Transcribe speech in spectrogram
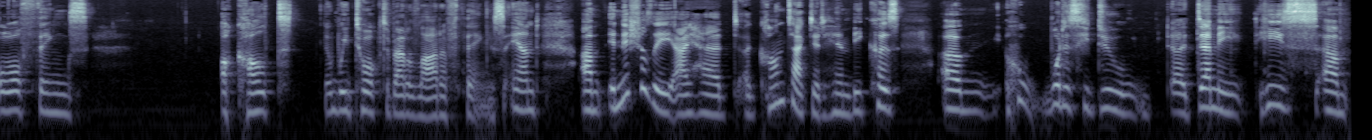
all things occult. We talked about a lot of things, and um, initially I had uh, contacted him because um, who what does he do? Uh, demi he's um,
